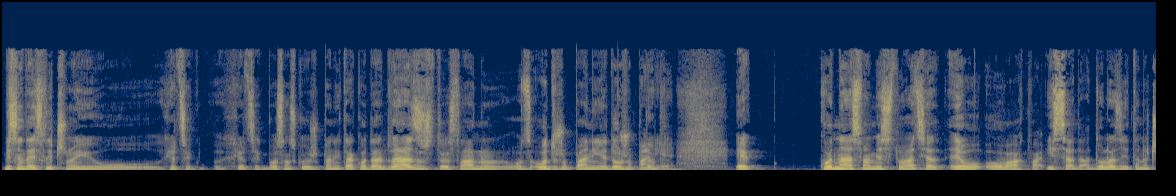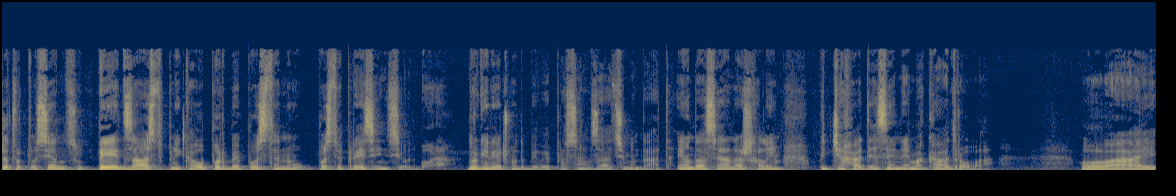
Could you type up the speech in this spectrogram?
Mislim da je slično i u Herceg, Herceg Bosanskoj županiji, tako da različito je stvarno od, od županije do županije. E, Kod nas vam je situacija evo ovakva. I sada dolazite na četvrtu sjednicu, pet zastupnika oporbe postanu, postoje predsjednici odbora. Drugim riječima dobivaju profesionalizaciju mandata. I onda se ja našalim, bit će HDZ, nema kadrova. Ovaj,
